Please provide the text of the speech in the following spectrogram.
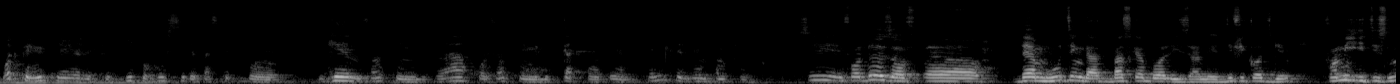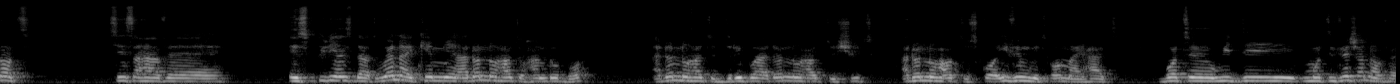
What can you tell to people who see the basketball game something rough or something difficult for them? Can you tell them something? See, for those of uh, them who think that basketball is an, a difficult game, for me it is not. Since I have uh, experienced that, when I came here, I don't know how to handle ball, I don't know how to dribble, I don't know how to shoot, I don't know how to score, even with all my heart. But uh, with the motivation of uh,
